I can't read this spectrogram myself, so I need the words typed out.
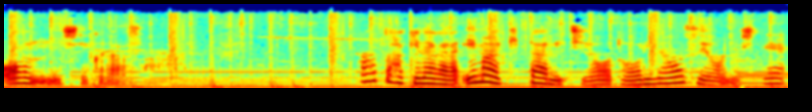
オンにしてください。あと吐きながら今来た道を通り直すようにして、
